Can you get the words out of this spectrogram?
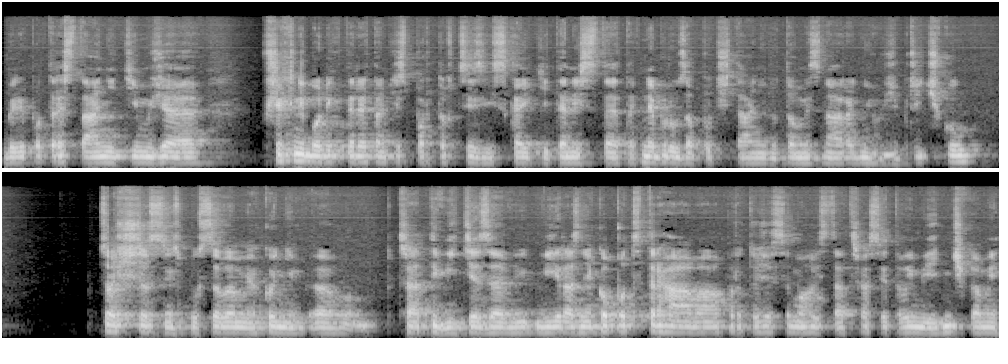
byli potrestáni tím, že všechny body, které tam ti sportovci získají, ti tenisté, tak nebudou započítáni do toho mezinárodního žebříčku což svým způsobem jako eh, třeba ty vítěze výrazně jako podtrhává, protože se mohli stát třeba světovými jedničkami,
